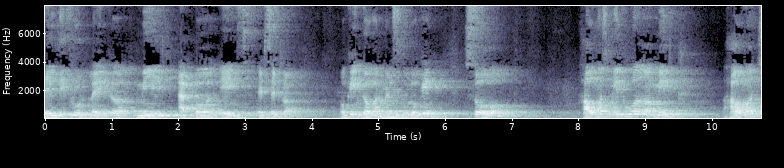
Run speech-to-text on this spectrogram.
healthy food like uh, milk, apple, eggs, etc. Okay, in government school. Okay. So how much milk uh, milk how much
